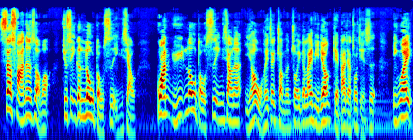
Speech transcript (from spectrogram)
sales partner 是什么？就是一个漏斗式营销。关于漏斗式营销呢，以后我会再专门做一个 live video 给大家做解释。因为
